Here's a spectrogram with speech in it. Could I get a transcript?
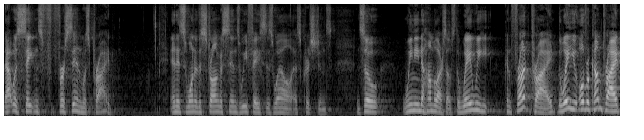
that was Satan's first sin was pride. And it's one of the strongest sins we face as well as Christians. And so we need to humble ourselves. The way we confront pride, the way you overcome pride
